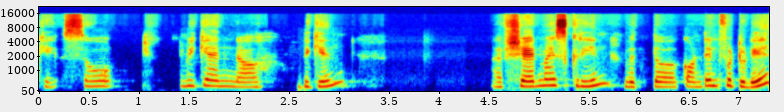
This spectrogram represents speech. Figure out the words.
Okay, so we can uh, begin. I've shared my screen with the content for today.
